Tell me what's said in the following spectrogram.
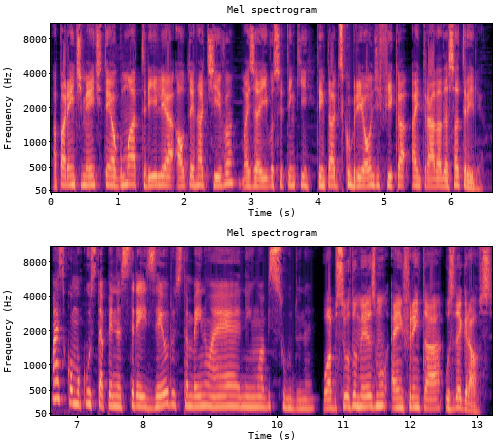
Aparentemente tem alguma trilha alternativa, mas aí você tem que tentar descobrir onde fica a entrada dessa trilha. Mas como custa apenas 3 euros, também não é nenhum absurdo, né? O absurdo mesmo é enfrentar os degraus.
